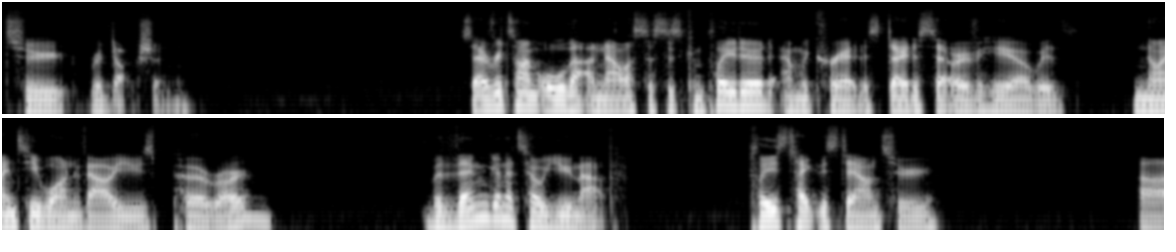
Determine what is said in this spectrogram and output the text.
to reduction. So every time all that analysis is completed and we create this data set over here with 91 values per row, we're then going to tell UMAP, please take this down to uh,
